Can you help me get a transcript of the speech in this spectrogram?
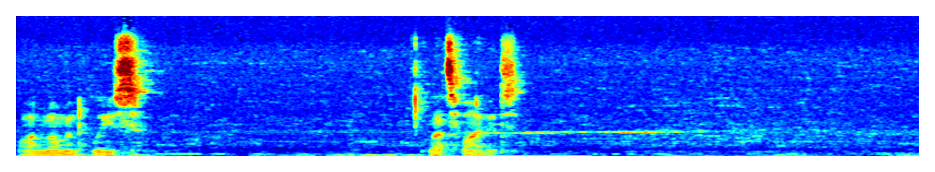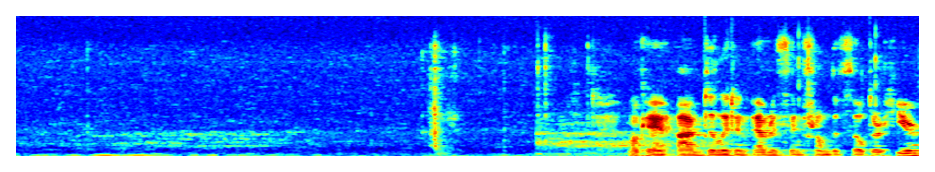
One moment, please. Let's find it. Okay, I'm deleting everything from the filter here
